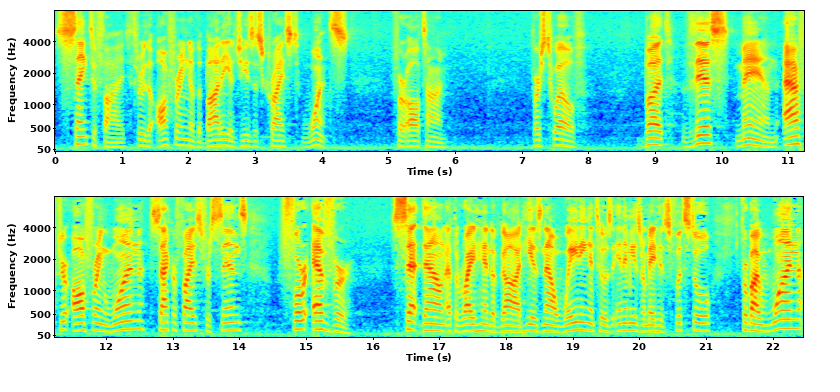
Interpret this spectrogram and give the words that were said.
sanctified through the offering of the body of Jesus Christ once for all time. Verse 12 But this man, after offering one sacrifice for sins forever, sat down at the right hand of God. He is now waiting until his enemies are made his footstool. For by one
